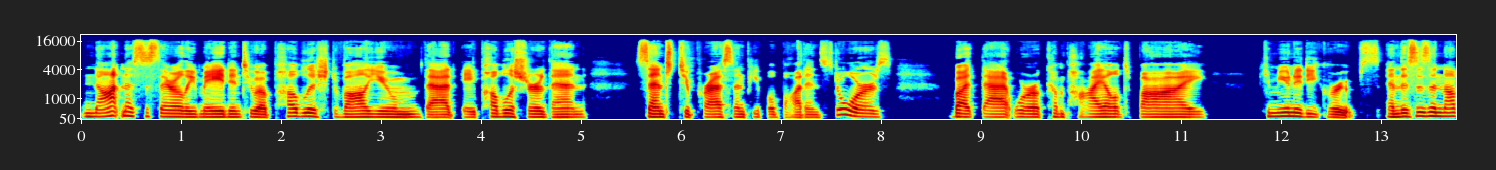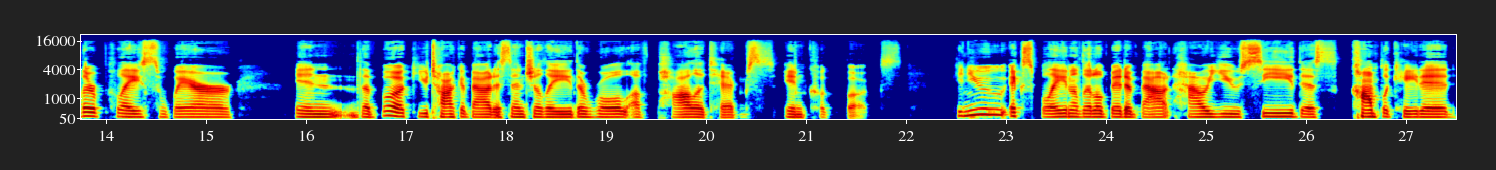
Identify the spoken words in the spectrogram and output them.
not necessarily made into a published volume that a publisher then sent to press and people bought in stores but that were compiled by community groups. And this is another place where in the book you talk about essentially the role of politics in cookbooks. Can you explain a little bit about how you see this complicated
